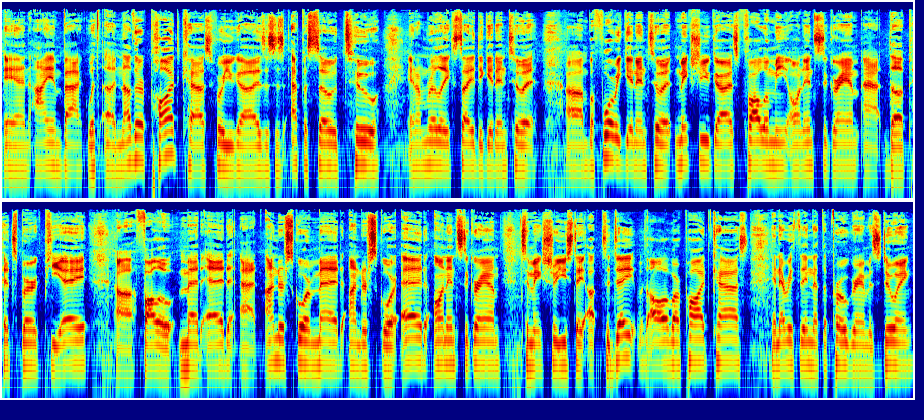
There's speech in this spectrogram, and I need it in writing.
and I am back with another podcast for you guys. This is episode two, and I'm really excited to get into it. Um, before we get into it, make sure you guys follow me on Instagram at the Pittsburgh PA. Uh, follow MedEd at underscore med underscore ed on Instagram to make sure you stay up to date with all of our podcasts and everything that the program is doing.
